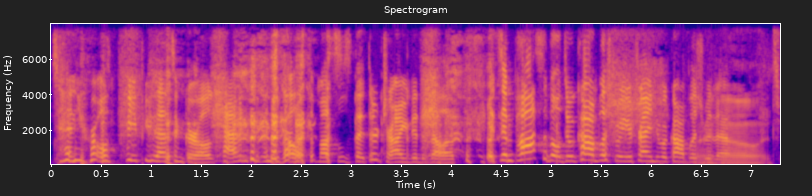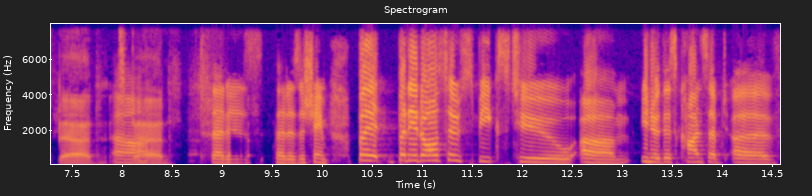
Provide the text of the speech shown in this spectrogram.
10 year old prepubescent girls haven't even developed the muscles that they're trying to develop. It's impossible to accomplish what you're trying to accomplish with them. No, it's bad. It's oh, bad. That is that is a shame. But but it also speaks to um, you know, this concept of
